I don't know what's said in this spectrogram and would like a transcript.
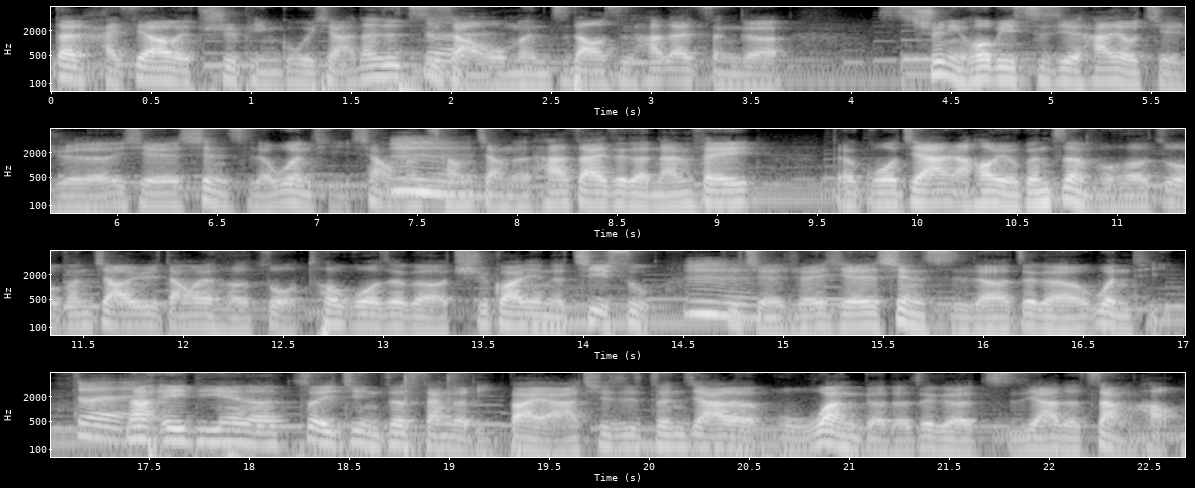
但还是要去评估一下。但是至少我们知道是它在整个虚拟货币世界，它有解决了一些现实的问题。像我们常讲的，它在这个南非。的国家，然后有跟政府合作，跟教育单位合作，透过这个区块链的技术，嗯，去解决一些现实的这个问题。对。那 ADA 呢？最近这三个礼拜啊，其实增加了五万个的这个质押的账号，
